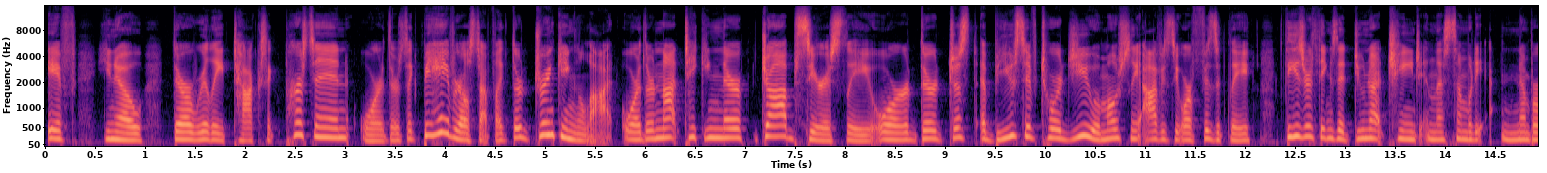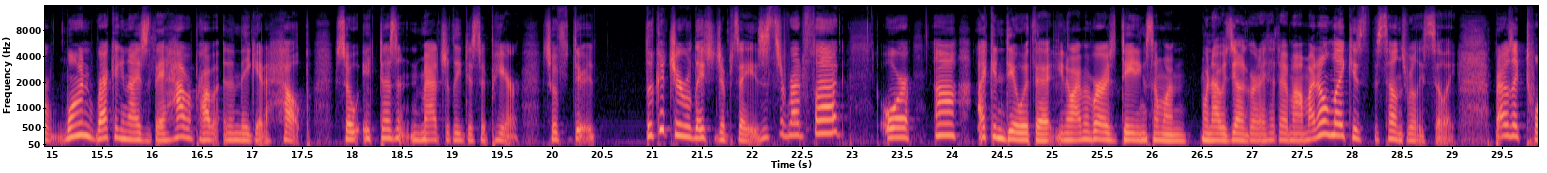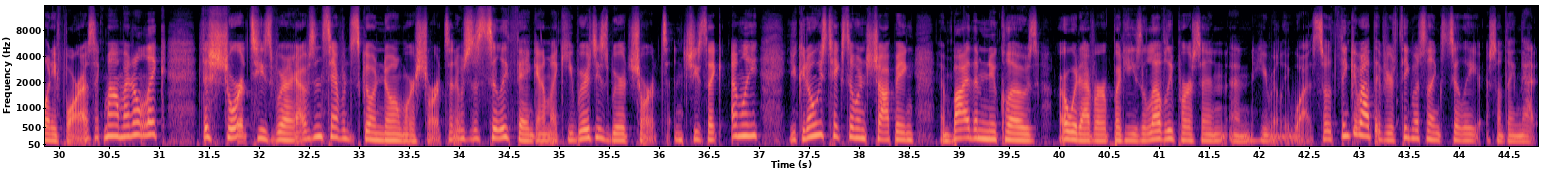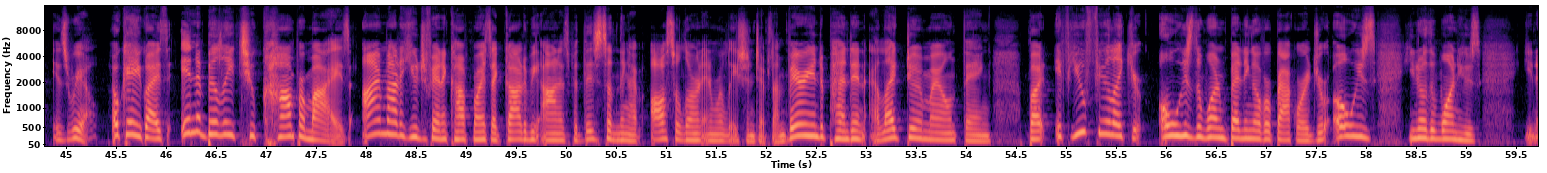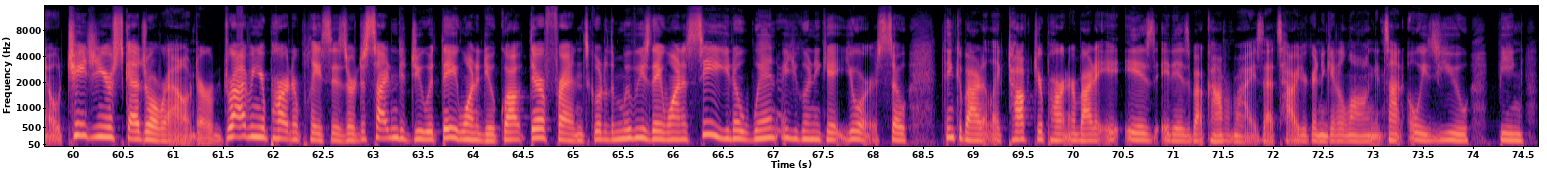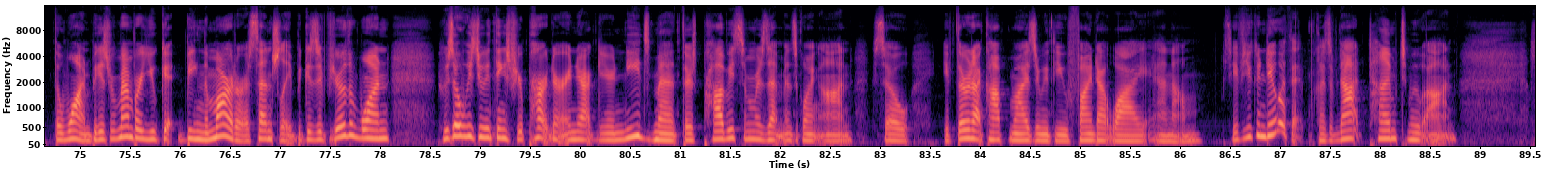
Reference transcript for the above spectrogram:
if you know they're a really toxic person or there's like behavioral stuff like they're drinking a lot or they're not taking their job seriously or they're just abusive towards you emotionally obviously or physically these are things that do not change unless somebody number one recognizes they have a problem and then they get help so it doesn't magically disappear so if look at your relationship and say, is this a red flag? Or, uh, I can deal with it. You know, I remember I was dating someone when I was younger and I said to my mom, I don't like his, this sounds really silly, but I was like 24. I was like, Mom, I don't like the shorts he's wearing. I was in San Francisco and no one wears shorts. And it was just a silly thing. And I'm like, he wears these weird shorts. And she's like, Emily, you can always take someone shopping and buy them new clothes or whatever, but he's a lovely person and he really was. So think about if you're thinking about something silly or something that is real. Okay, you guys, inability to compromise. I'm not a huge fan of compromise. I got to be honest, but this is something I've also learned in relationships. I'm very independent. I like doing my own thing. But if you feel like you're always the one bending over backwards, you're always, you know, the one who's, you know, changing your schedule around or driving your partner places or deciding to do what they want to do, go out with their friends, go to the movies they want to see, you know, when are you going to get yours? So think about it, like talk to your partner about it. It is it is about compromise. That's how you're going to get along. It's not always you being the one because remember you get being the martyr essentially because if you're the one who's always doing things for your partner and your, your needs met, there's probably some resentments going on. So if they're not compromising with you, find out why and um, see if you can deal with it because if not, time to move on.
